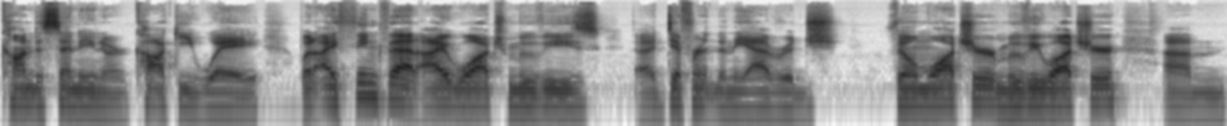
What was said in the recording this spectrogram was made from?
condescending or cocky way, but I think that I watch movies uh, different than the average film watcher, movie watcher. Um,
